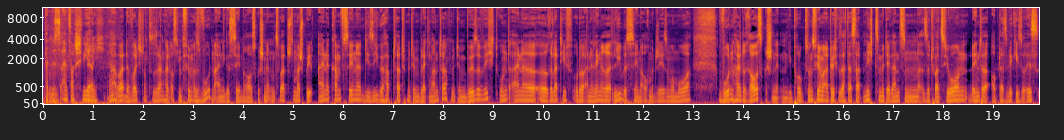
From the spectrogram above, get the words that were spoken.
das Mhm. ist einfach schwierig. Ja. Aber da wollte ich noch zu sagen, halt aus dem Film, es wurden einige Szenen rausgeschnitten. Und zwar zum Beispiel eine Kampfszene, die sie gehabt hat mit dem Black Manta, mit dem Bösewicht und eine äh, relativ oder eine längere Liebesszene auch mit Jason Momoa, wurden halt rausgeschnitten. Die Produktionsfirma hat natürlich gesagt, das hat nichts mit der ganzen Situation dahinter, ob das wirklich so ist,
